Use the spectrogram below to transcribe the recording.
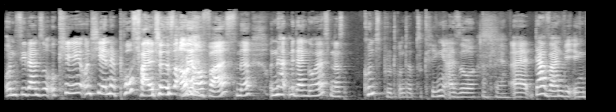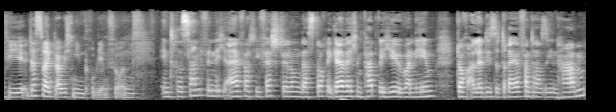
Und sie dann so, okay, und hier in der Po-Falte ist auch noch was, ne? Und hat mir dann geholfen, das Kunstblut runterzukriegen. Also okay. äh, da waren wir irgendwie, das war, glaube ich, nie ein Problem für uns. Interessant finde ich einfach die Feststellung, dass doch, egal welchen Part wir hier übernehmen, doch alle diese Dreierfantasien haben.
